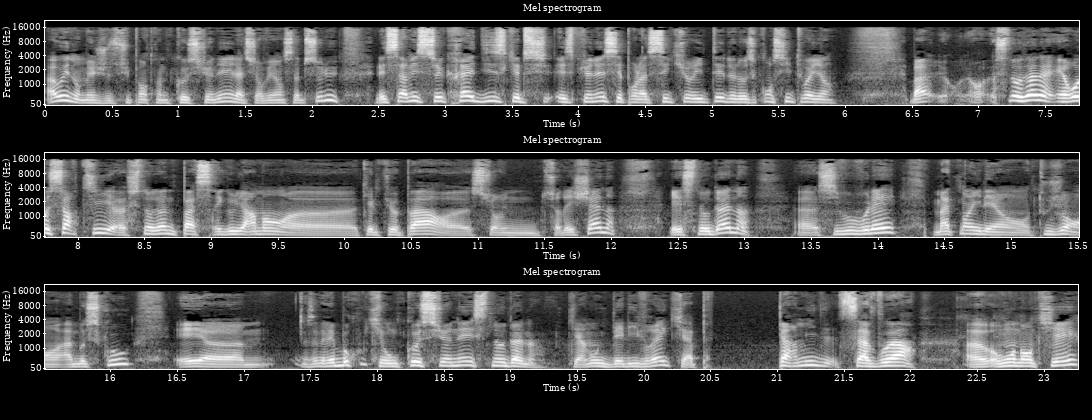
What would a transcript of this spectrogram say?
Ah oui, non, mais je ne suis pas en train de cautionner la surveillance absolue. Les services secrets disent qu'espionner, c'est pour la sécurité de nos concitoyens. Bah, Snowden est ressorti. Euh, Snowden passe régulièrement euh, quelque part euh, sur, des chaînes. Et Snowden, si vous voulez, maintenant il est toujours à Moscou. Et vous en avez beaucoup qui ont cautionné Snowden, qui a donc délivré, qui a permis de savoir au monde entier.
